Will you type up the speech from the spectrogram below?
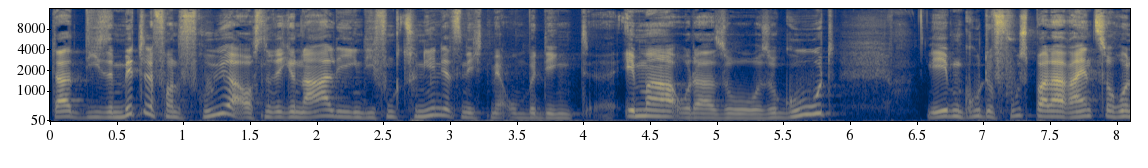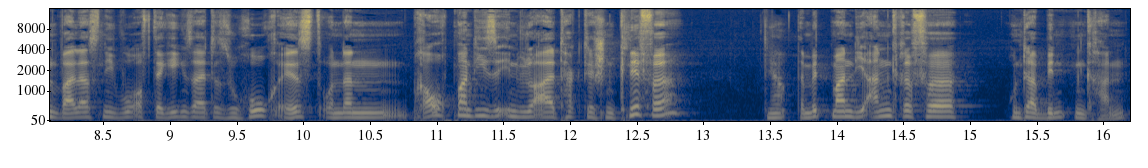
Da diese Mittel von früher aus den Regionalligen, die funktionieren jetzt nicht mehr unbedingt äh, immer oder so, so gut eben gute Fußballer reinzuholen, weil das Niveau auf der Gegenseite so hoch ist. Und dann braucht man diese individualtaktischen Kniffe, ja. damit man die Angriffe unterbinden kann.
